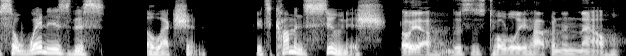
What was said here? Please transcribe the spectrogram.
so when is this election? It's coming soonish. Oh, yeah. This is totally happening now.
